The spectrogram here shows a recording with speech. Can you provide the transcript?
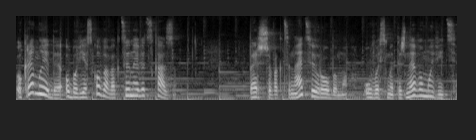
Окремо йде обов'язкова вакцина від сказу. Першу вакцинацію робимо у восьмитижневому віці.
